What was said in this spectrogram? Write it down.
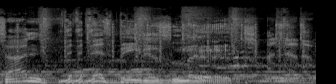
son. Th this beat is lit.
